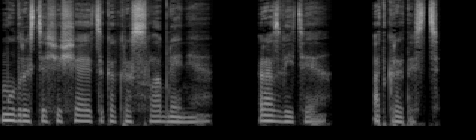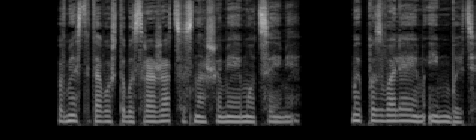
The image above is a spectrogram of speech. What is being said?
мудрость ощущается как расслабление, развитие, открытость. Вместо того, чтобы сражаться с нашими эмоциями, мы позволяем им быть.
